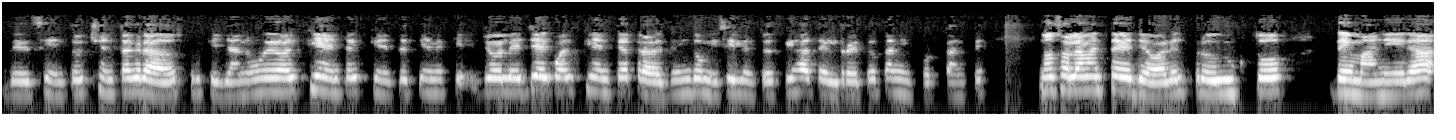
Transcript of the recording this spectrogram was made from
de 180 grados porque ya no veo al cliente, el cliente tiene que, yo le llego al cliente a través de un domicilio. Entonces, fíjate el reto tan importante, no solamente de llevar el producto de manera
